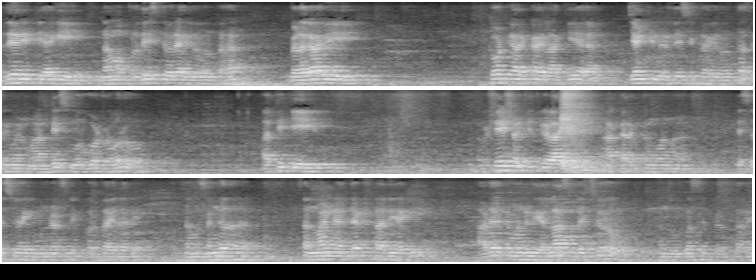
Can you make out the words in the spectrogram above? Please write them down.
ಅದೇ ರೀತಿಯಾಗಿ ನಮ್ಮ ಪ್ರದೇಶದವರೇ ಆಗಿರುವಂತಹ ಬೆಳಗಾವಿ ತೋಟಗಾರಿಕಾ ಇಲಾಖೆಯ ಜಂಟಿ ನಿರ್ದೇಶಕರಾಗಿರುವಂಥ ಶ್ರೀಮಾನ್ ಮಾಂತೇಶ್ ಮುರುಗೋಡ್ರವರು ಅತಿಥಿ, ವಿಶೇಷ ಅತಿಥಿಗಳಾಗಿ ಆ ಕಾರ್ಯಕ್ರಮವನ್ನು ಯಶಸ್ವಿಯಾಗಿ ಮುನ್ನಡೆಸಲಿಕ್ಕೆ ಬರ್ತಾ ಇದ್ದಾರೆ. ನಮ್ಮ ಸಂಘದ ಸನ್ಮಾನ್ಯ ಅಧ್ಯಕ್ಷರಾದಿಯಾಗಿ ಆಡಳಿತ ಮಂಡಳಿ ಎಲ್ಲ ಸದಸ್ಯರು ಒಂದು ಉಪಸ್ಥಿತರಿರ್ತಾರೆ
